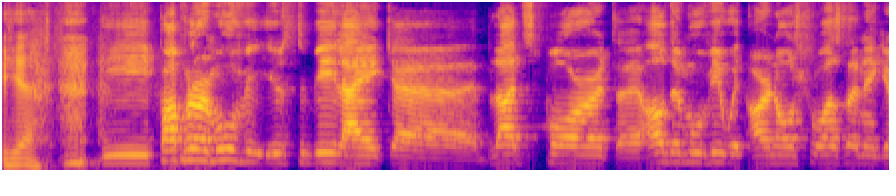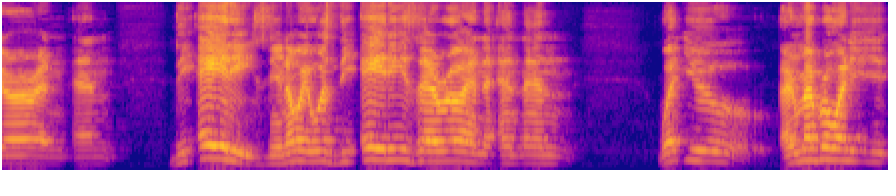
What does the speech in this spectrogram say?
yeah, the popular movie used to be like uh, Bloodsport, uh, all the movie with Arnold Schwarzenegger, and and the '80s. You know, it was the '80s era, and and and what you. I remember when you,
